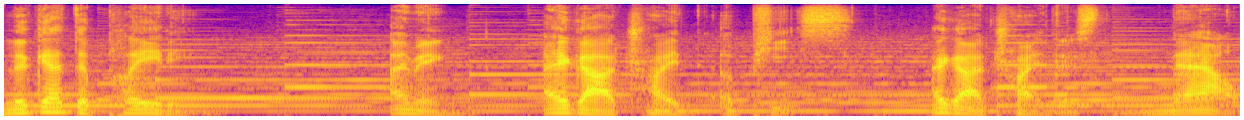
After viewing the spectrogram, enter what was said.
Look at the plating. I mean, I gotta try a piece. I gotta try this now.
